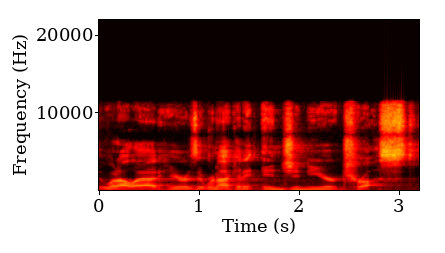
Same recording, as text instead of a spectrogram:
What I'll add here is that we're not going to engineer trust.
